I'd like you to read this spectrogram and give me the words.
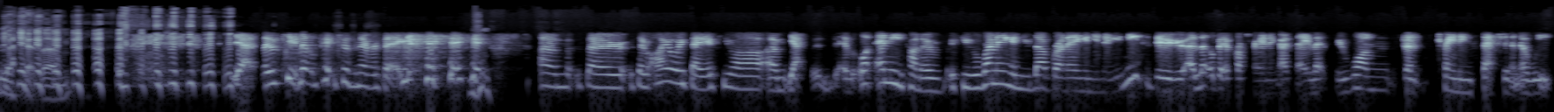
look at them. yeah, those cute little pictures and everything. Um, so, so I always say if you are, um, yes, any kind of, if you're running and you love running and you know you need to do a little bit of cross training, I say let's do one strength training session a week.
